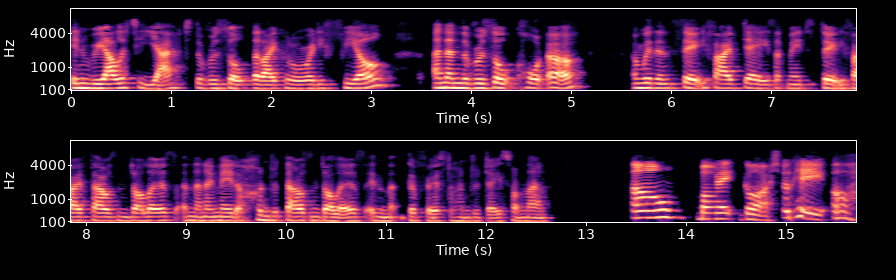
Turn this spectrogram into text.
in reality yet the result that I could already feel. And then the result caught up. And within 35 days, I've made $35,000 and then I made $100,000 in the first 100 days from then. Oh my gosh. Okay. Oh,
